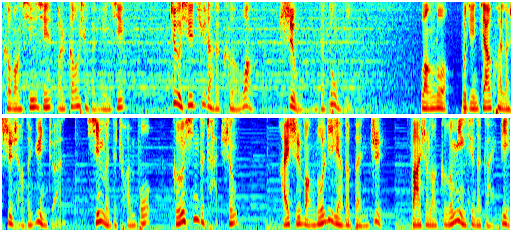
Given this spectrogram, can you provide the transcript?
渴望新鲜而高效的连接，这些巨大的渴望是我们的动力。网络不仅加快了市场的运转、新闻的传播、革新的产生，还使网络力量的本质发生了革命性的改变。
